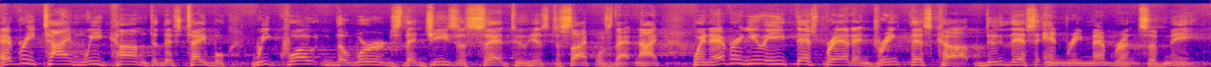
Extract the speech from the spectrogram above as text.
Every time we come to this table, we quote the words that Jesus said to his disciples that night Whenever you eat this bread and drink this cup, do this in remembrance of me.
